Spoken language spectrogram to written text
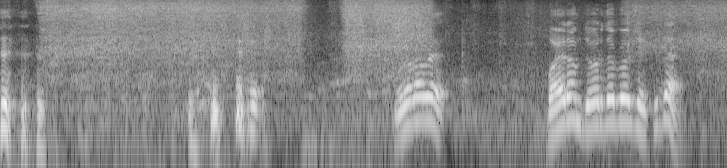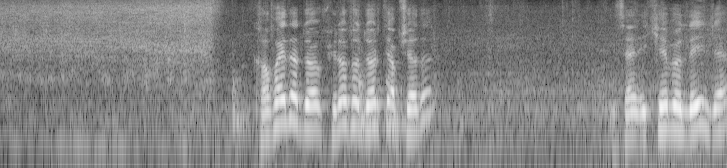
Murat abi. Bayram dörde bölecekti de. Kafayı da dö- filoto dört yapacaktı. Sen ikiye böl deyince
